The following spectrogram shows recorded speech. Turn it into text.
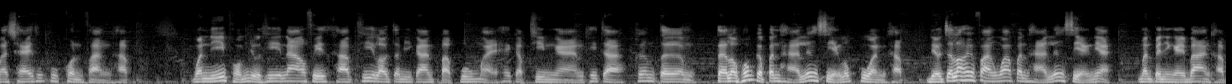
มาแชร์ให้ทุกๆคนฟังครับ วันนี้ผมอยู่ที่หน้าออฟฟิศครับที่เราจะมีการปรับปรุงใหม่ให้กับทีมงานที่จะเพิ่มเติม แต่เราพบกับปัญหาเรื่องเสียงรบกวนครับเดี๋ยวจะเล่าให้ฟังว่าปัญหาเรื่องเสียงเนี่ยมันเป็นยังไงบ้างครับ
